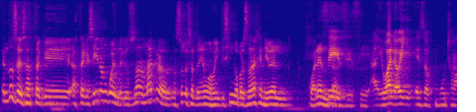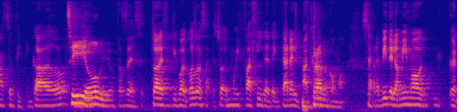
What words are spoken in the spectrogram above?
Entonces, hasta que, hasta que se dieron cuenta que usaban macro, nosotros ya teníamos 25 personajes nivel 40. Sí, sí, sí. Ah, Igual hoy eso es mucho más sofisticado. Sí, y obvio. Entonces, todo ese tipo de cosas, eso es muy fácil detectar el patrón. Claro. Como se repite lo mismo ca-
